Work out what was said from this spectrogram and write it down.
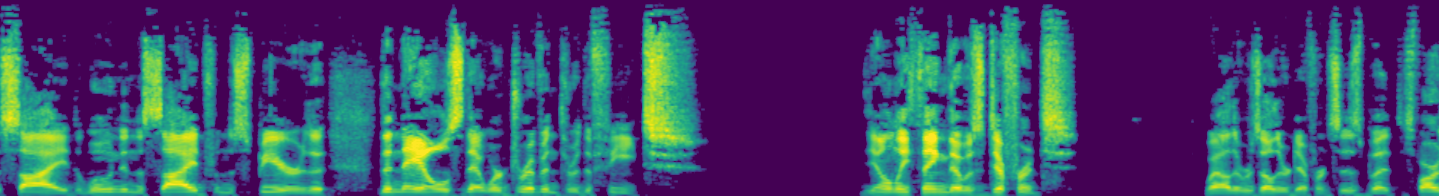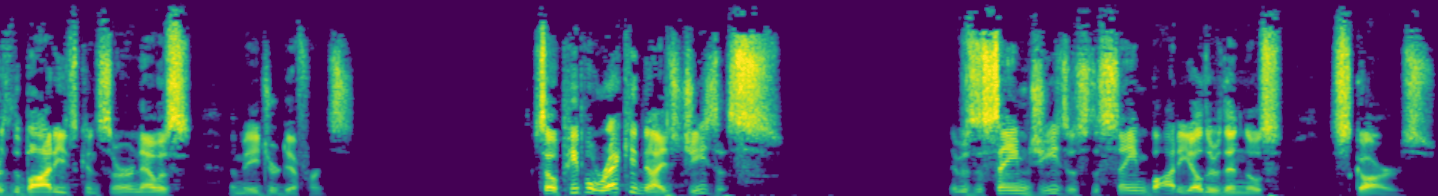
the side, the wound in the side from the spear, the, the nails that were driven through the feet. The only thing that was different, well, there was other differences, but as far as the body's concerned, that was a major difference. So people recognized Jesus. It was the same Jesus, the same body, other than those scars.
